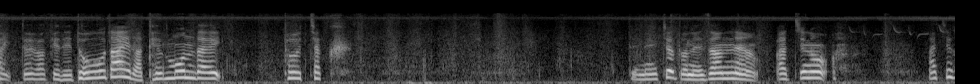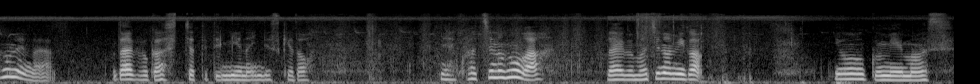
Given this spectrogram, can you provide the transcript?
はいというわけで堂平天文台到着。でねちょっとね残念。あっちのあっち方面がだいぶガスっちゃってて見えないんですけど。ねこっちの方はだいぶ街並みがよく見えます。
